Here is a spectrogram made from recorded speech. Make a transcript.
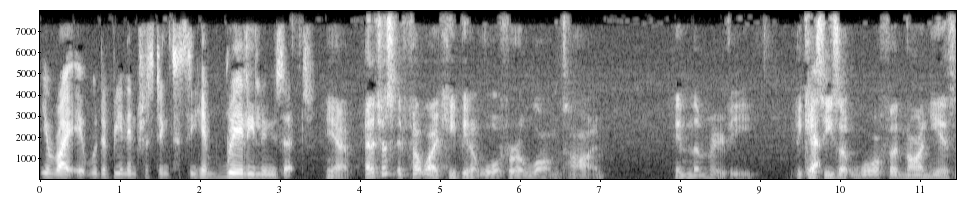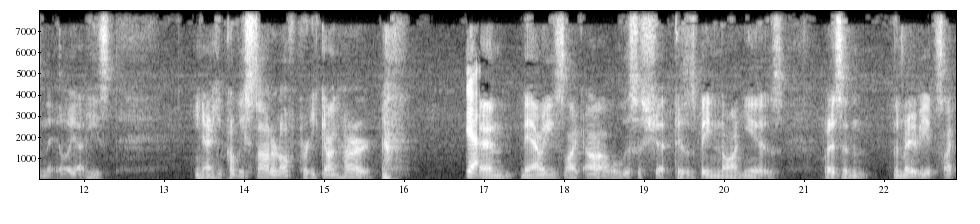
you're right. It would have been interesting to see him really lose it. Yeah, and it just it felt like he'd been at war for a long time in the movie because he's at war for nine years in the Iliad. He's, you know, he probably started off pretty gung ho, Yeah, and now he's like, oh well, this is shit because it's been nine years. Whereas in the movie, it's like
